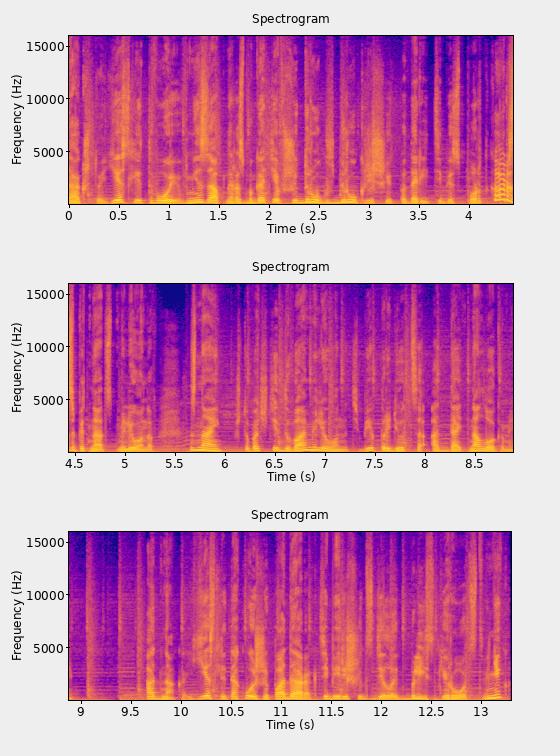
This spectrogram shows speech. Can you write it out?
Так что, если твой внезапно разбогатевший друг вдруг решит подарить тебе спорткар за 15 миллионов, знай, что почти 2 миллиона тебе придется отдать налогами. Однако, если такой же подарок тебе решит сделать близкий родственник,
